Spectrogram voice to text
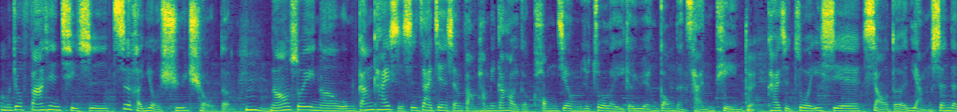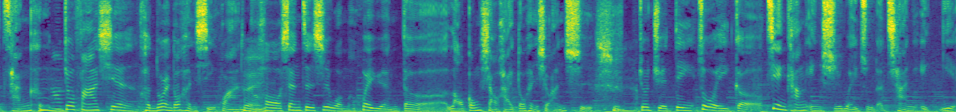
我们就发现其实是很有需求的。嗯，然后所以呢，我们刚开始是在健身房旁边刚好有一个空间，我们就做了一个员工的餐厅。对开始做一些小的养生的餐盒，然后就发现很多人都很喜欢，然后甚至是我们会员的老公小孩都很喜欢吃。是，就决定做一个健康饮食为主的餐饮业。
